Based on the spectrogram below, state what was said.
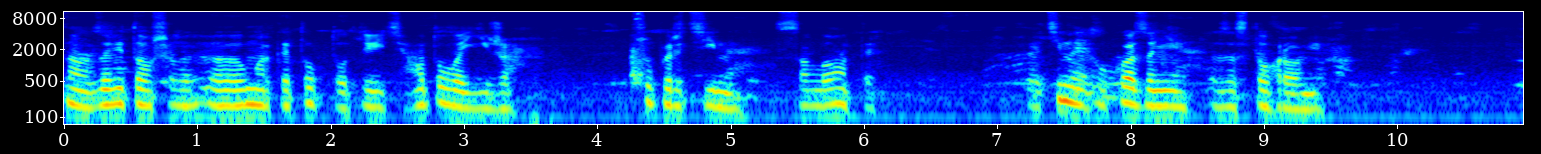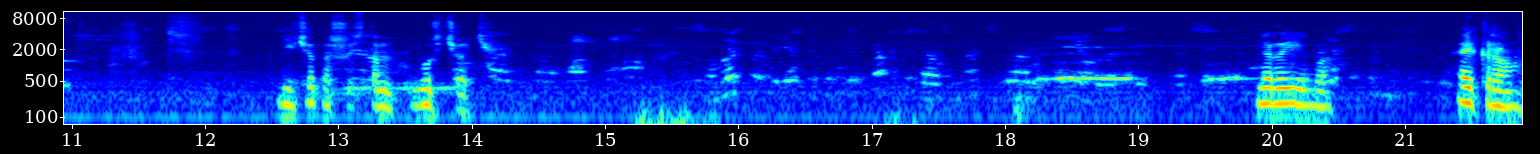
Так, завітавши в е, в маркетоп, то дивіться, готова їжа. Супер ціни, салати. Е, Ціни указані за 100 грамів. Дівчата щось там бурчать. Риба. Екра.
